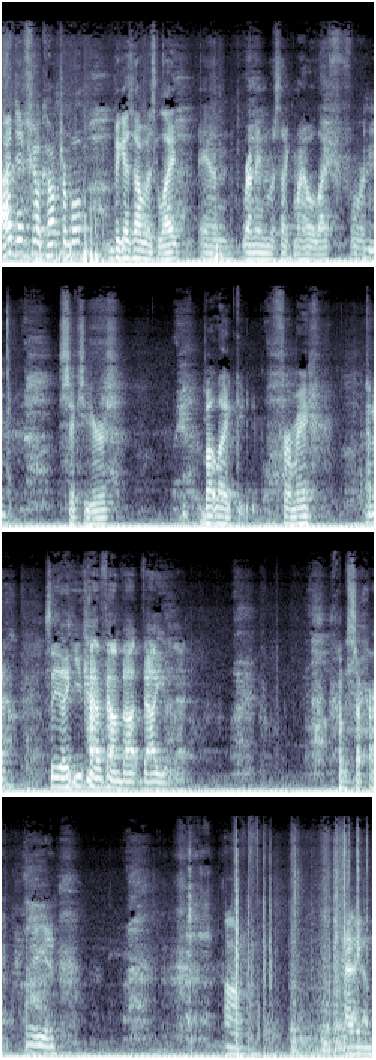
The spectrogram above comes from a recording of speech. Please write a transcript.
I did feel comfortable because I was light and running was like my whole life for Mm-hmm. six years. But like for me, I know. So you, like you kind of found val- value in that. I'm sorry. Very good. um, having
